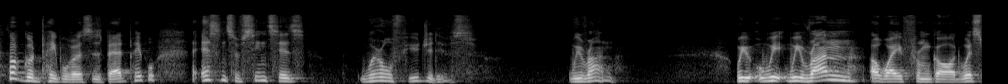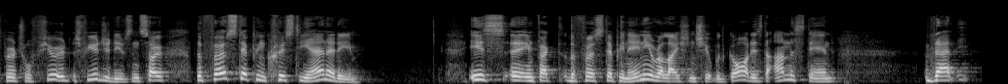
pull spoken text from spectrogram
It's not good people versus bad people. The essence of sin says we're all fugitives. We run. We, we, we run away from God. We're spiritual fugitives. And so the first step in Christianity is, uh, in fact, the first step in any relationship with God is to understand that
